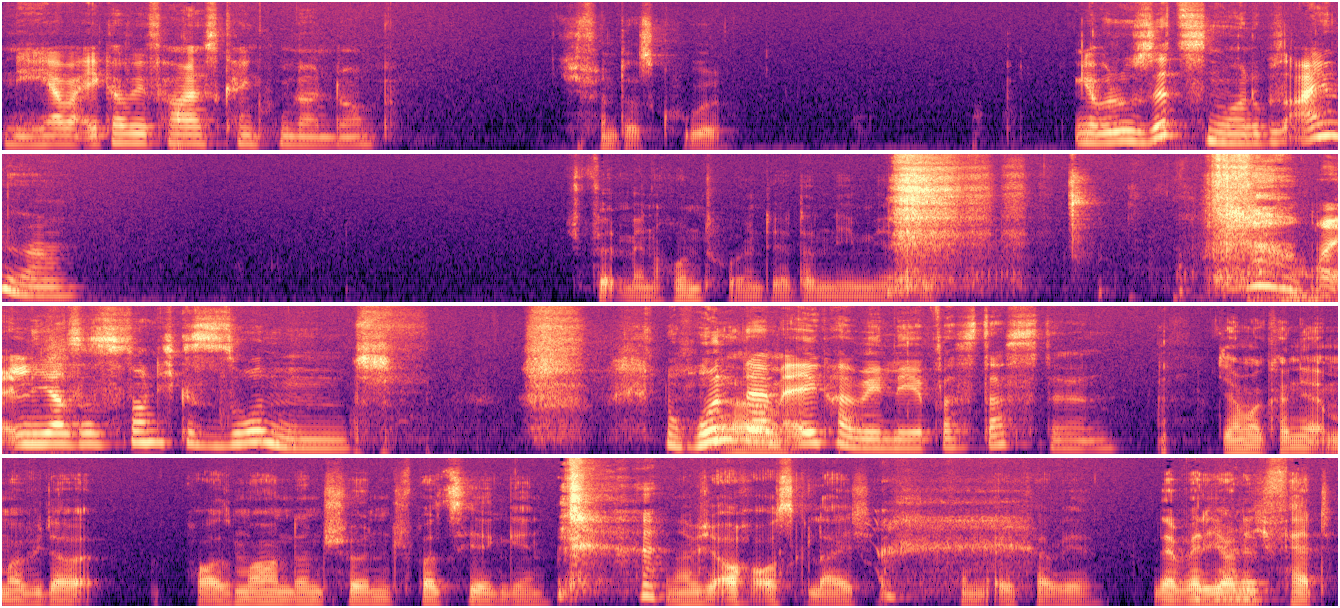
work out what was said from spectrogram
Nee, aber LKW-Fahrer ist kein cooler Job. Ich finde das cool. Ja, aber du sitzt nur, du bist einsam. Ich würde mir einen Hund holen, der dann neben mir ist. Oh, Elias, das ist doch nicht gesund. Ein Hund, der im LKW lebt, was ist das denn? Ja, man kann ja immer wieder Pause machen und dann schön spazieren gehen. Dann habe ich auch Ausgleich vom LKW. Da werde ich auch nicht fett.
